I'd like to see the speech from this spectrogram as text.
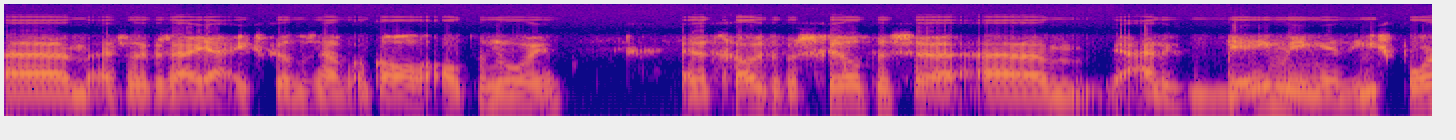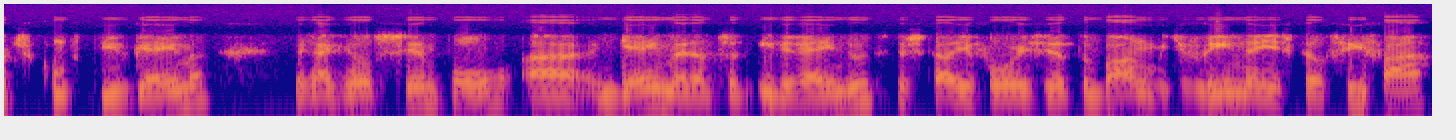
Um, en zoals ik al zei, ja, ik speelde zelf ook al, al toernooien. En het grote verschil tussen um, ja, eigenlijk gaming en e-sports, competitief gamen, is eigenlijk heel simpel. gamen, dat is wat iedereen doet. Dus stel je voor, je zit op de bank met je vrienden en je speelt FIFA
